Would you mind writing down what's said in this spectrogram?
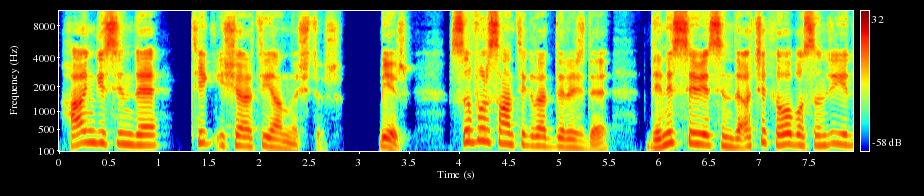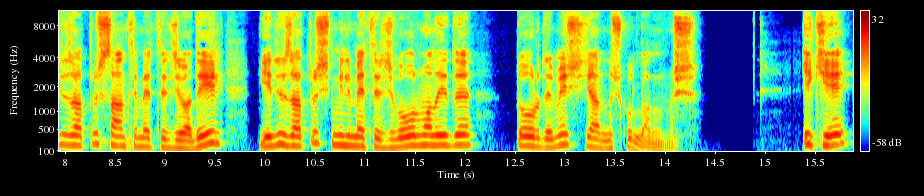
Hangisinde tik işareti yanlıştır? 1. 0 santigrat derecede deniz seviyesinde açık hava basıncı 760 santimetre civa değil 760 milimetre civa olmalıydı. Doğru demiş, yanlış kullanılmış. 2.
